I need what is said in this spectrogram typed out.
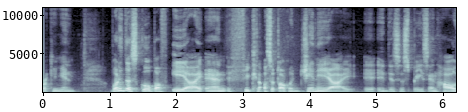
working in. What is the scope of AI, and if we can also talk about Gen AI in this space, and how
